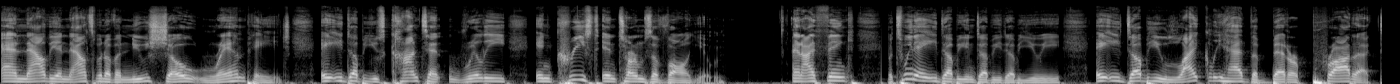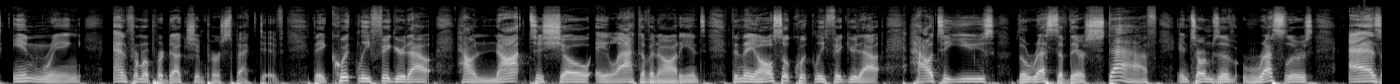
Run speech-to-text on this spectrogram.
and now the announcement of a new show, Rampage. AEW's content really increased in terms of volume. And I think between AEW and WWE, AEW likely had the better product in ring and from a production perspective. They quickly figured out how not to show a lack of an audience. Then they also quickly figured out how to use the rest of their staff in terms of wrestlers as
